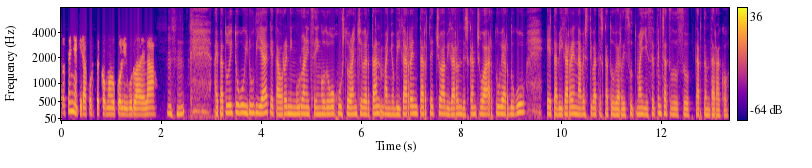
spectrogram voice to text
dozeinak irakurtzeko moduko liburua dela. Mhm. Aipatu ditugu irudiak eta horren inguruan hitz egingo dugu justu oraintxe bertan, baino bigarren tartetxoa, bigarren deskantsua hartu behar dugu eta bigarren abesti bat eskatu behar dizut. Mai, ze pentsatu duzu tartentarako?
